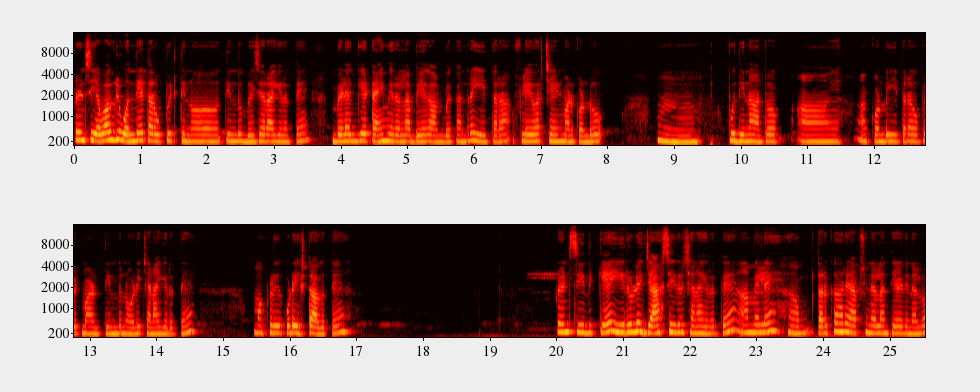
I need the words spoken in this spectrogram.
ಫ್ರೆಂಡ್ಸ್ ಯಾವಾಗಲೂ ಒಂದೇ ಥರ ಉಪ್ಪಿಟ್ಟು ತಿನ್ನೋ, ತಿಂದು ಬೇಜಾರಾಗಿರುತ್ತೆ. ಬೆಳಗ್ಗೆ ಟೈಮ್ ಇರಲ್ಲ, ಬೇಗ ಆಗಬೇಕಂದ್ರೆ ಈ ಥರ ಫ್ಲೇವರ್ ಚೇಂಜ್ ಮಾಡಿಕೊಂಡು ಪುದೀನ ಅಥವಾ ಹಾಕ್ಕೊಂಡು ಈ ಥರ ಉಪ್ಪಿಟ್ಟು ಮಾಡಿ ತಿಂದು ನೋಡಿ ಚೆನ್ನಾಗಿರುತ್ತೆ. ಮಕ್ಕಳಿಗೆ ಕೂಡ ಇಷ್ಟ ಆಗುತ್ತೆ. ಫ್ರೆಂಡ್ಸ್ ಇದಕ್ಕೆ ಈರುಳ್ಳಿ ಜಾಸ್ತಿ ಇದ್ದರೆ ಚೆನ್ನಾಗಿರುತ್ತೆ. ಆಮೇಲೆ ತರಕಾರಿ ಆಪ್ಷನಲ್ ಅಂತ ಹೇಳಿದಿನಲ್ವ,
